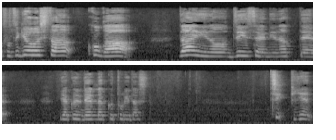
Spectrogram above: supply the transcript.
卒業した子が第二の人生になって逆に連絡取り出した「チピエン」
